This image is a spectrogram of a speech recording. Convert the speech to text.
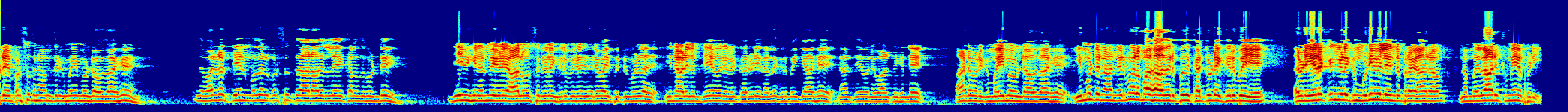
தேவனுடைய பரிசுத்த நாமத்திற்கு மைமூன்றாவதாக இந்த வருடத்தின் முதல் பரிசுத்த ஆராதனையிலே கலந்து கொண்டு தெய்வீக நன்மைகளை ஆலோசனைகளை கிருபைகளை நிறைவாய் பெற்றுக் கொள்ள இந்நாளிலும் தேவன் எனக்கு அருளிய நல்ல கிருபைக்காக நான் தேவனை வாழ்த்துகின்றேன். ஆண்டவருக்கு மகிமை உண்டாவதாக. இம்மட்டு நான் நிர்மலமாக இருப்பது கற்றுடைய கிருபையே. அவருடைய இறக்கங்களுக்கு முடிவில் என்ற பிரகாரம் நம்ம எல்லாருக்குமே அப்படி.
